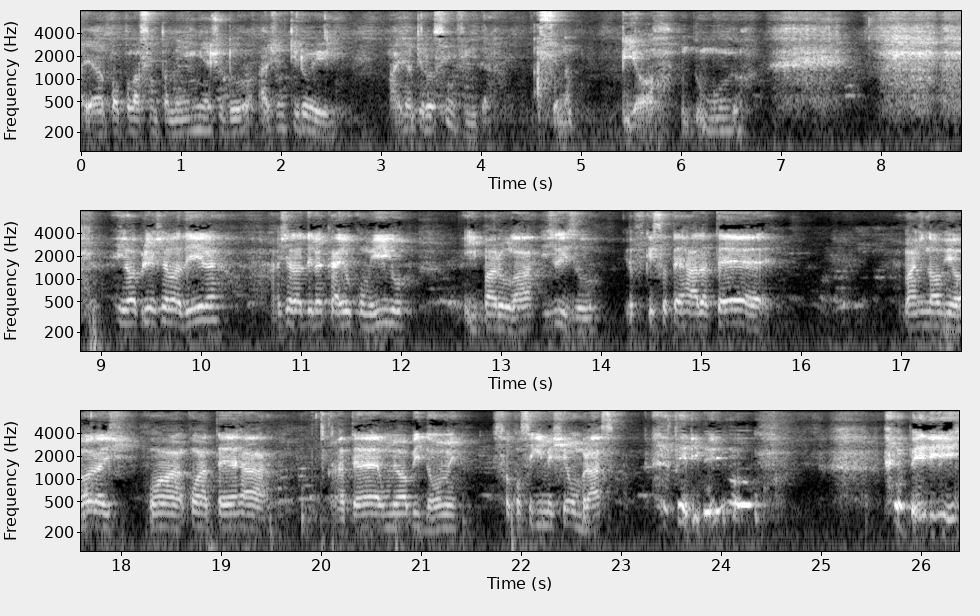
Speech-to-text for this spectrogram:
Aí a população também me ajudou, a gente tirou ele, mas já tirou sem vida. A cena pior do mundo. Eu abri a geladeira, a geladeira caiu comigo e parou lá, deslizou. Eu fiquei soterrado até mais de nove horas com a, com a terra até o meu abdômen. Só consegui mexer um braço. Eu perdi meu irmão. Eu perdi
